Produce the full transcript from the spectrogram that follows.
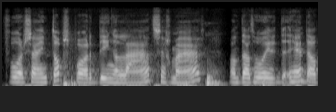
voor zijn topsport dingen laat, zeg maar. Want dat, hoor je, hè, dat,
